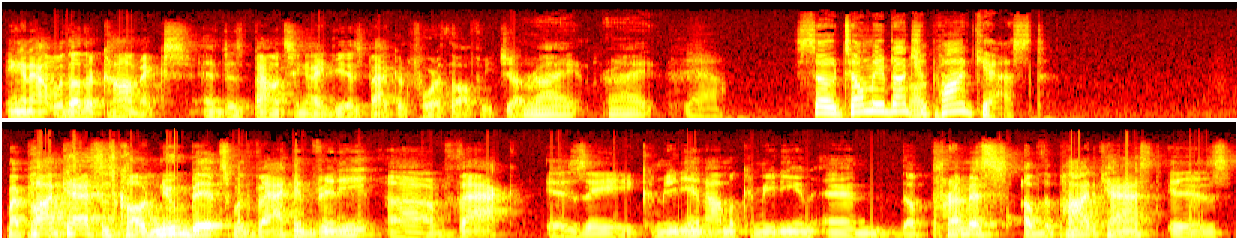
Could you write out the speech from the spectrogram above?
hanging out with other comics and just bouncing ideas back and forth off each other. Right. Right. Yeah. So tell me about your podcast. My podcast is called New Bits with Vac and Vinnie. Uh, Vac is a comedian. I'm a comedian. And the premise of the podcast is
